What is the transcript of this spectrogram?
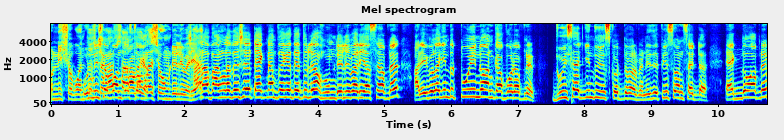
উনিশশো পঞ্চাশ টাকা হোম ডেলিভারি সারা বাংলাদেশে টেকনাফ থেকে তেতুলিয়া হোম ডেলিভারি আছে আপনার আর এগুলা কিন্তু টু ইন ওয়ান কাপড় আপনার। দুই সাইড কিন্তু ইউজ করতে পারবেন এই যে পিছন সাইডটা একদম আপনার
